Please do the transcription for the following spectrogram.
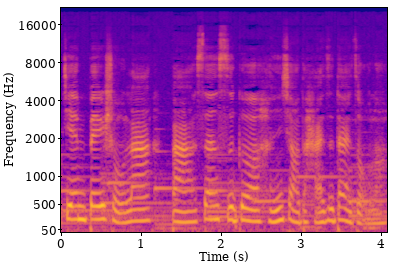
肩背手拉，把三四个很小的孩子带走了。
